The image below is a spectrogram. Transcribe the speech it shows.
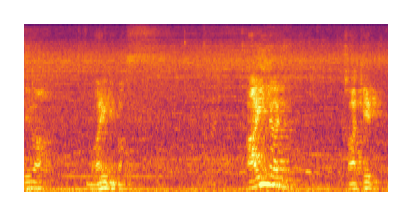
では参ります。相なりかける。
